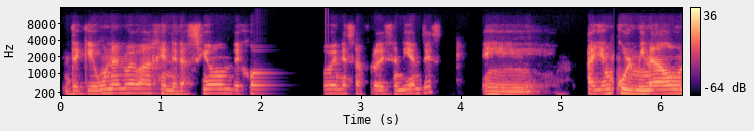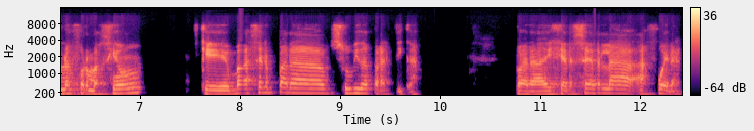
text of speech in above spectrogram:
de que una nueva generación de jóvenes afrodescendientes eh, hayan culminado una formación que va a ser para su vida práctica, para ejercerla afuera,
